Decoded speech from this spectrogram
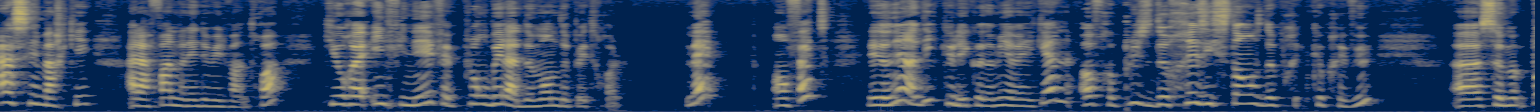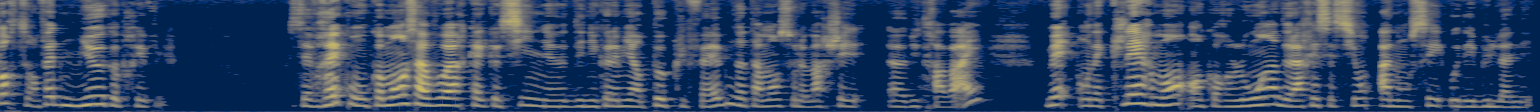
assez marqué à la fin de l'année 2023, qui aurait in fine fait plomber la demande de pétrole. Mais, en fait, les données indiquent que l'économie américaine offre plus de résistance que prévu, euh, se porte en fait mieux que prévu. C'est vrai qu'on commence à voir quelques signes d'une économie un peu plus faible, notamment sur le marché euh, du travail, mais on est clairement encore loin de la récession annoncée au début de l'année.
